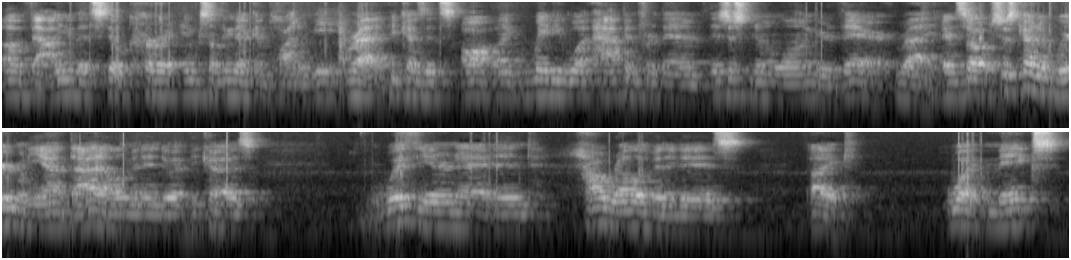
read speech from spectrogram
of value that's still current and something that can apply to me. Right. Because it's all like maybe what happened for them is just no longer there. Right. And so it's just kind of weird when you add that element into it because with the internet and how relevant it is, like what makes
